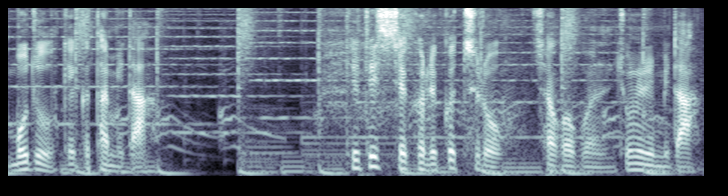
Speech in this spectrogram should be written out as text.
모두 깨끗합니다. TTC 체크를 끝으로 작업은 종료됩니다.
